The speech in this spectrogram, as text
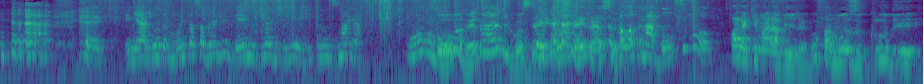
e me ajuda muito a sobreviver no dia a dia aí, pra não desmaiar. Oh, uma boa, verdade. Gostei, gostei dessa. Eu coloco na bolsa e vou. Olha que maravilha. O famoso clube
